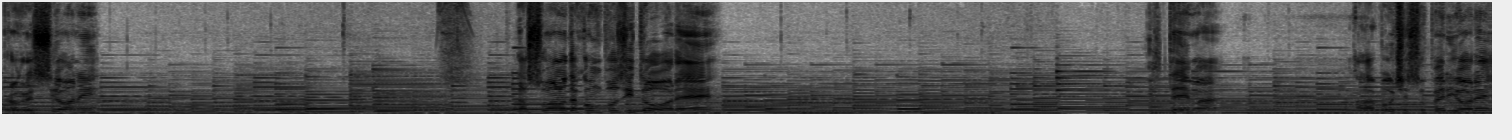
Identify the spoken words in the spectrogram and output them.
Progressioni. La suono da compositore. Eh? Il tema alla voce superiore.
